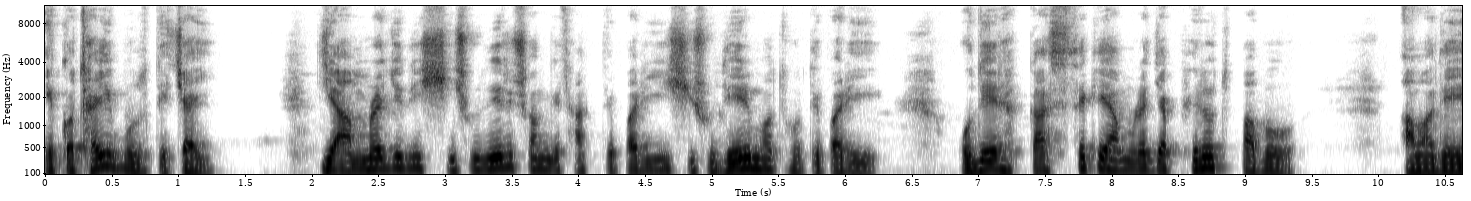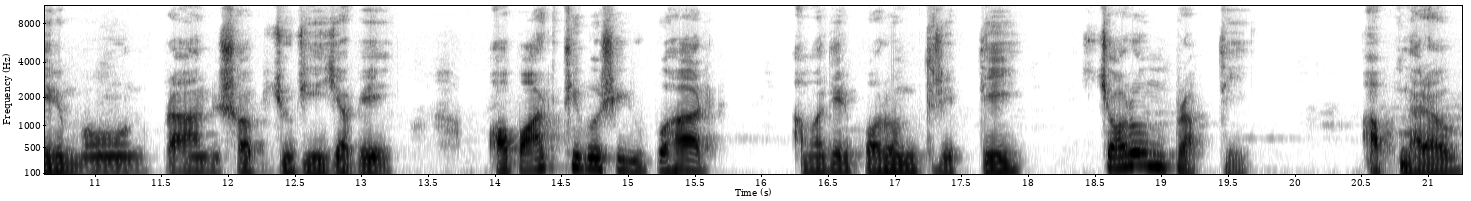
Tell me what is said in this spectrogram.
একথাই বলতে চাই যে আমরা যদি শিশুদের সঙ্গে থাকতে পারি, শিশুদের মতো হতে পারি, ওদের কাছ থেকে আমরা যা ফেরত পাব, আমাদের মন, প্রাণ সব জুড়িয়ে যাবে। অপার্থিব সেই উপহার আমাদের পরম তৃপ্তি, চরম প্রাপ্তি। আপনারাও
